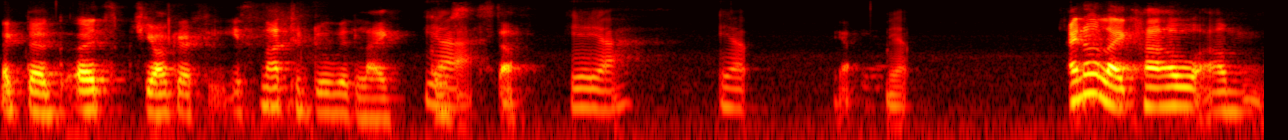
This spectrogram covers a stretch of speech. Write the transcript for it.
like the Earth's geography. It's not to do with like ghost Yeah. stuff. Yeah, yeah, yep, Yeah. yep. I know like how um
